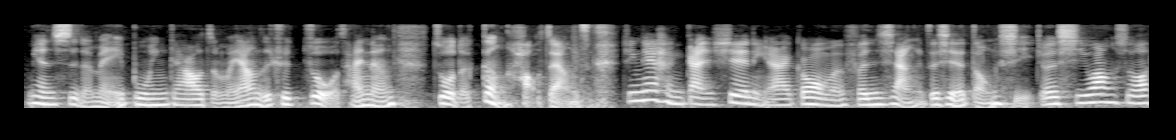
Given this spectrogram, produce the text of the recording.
面试的每一步应该要怎么样子去做，才能做得更好这样子。今天很感谢你来跟我们分享这些东西，就是希望说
